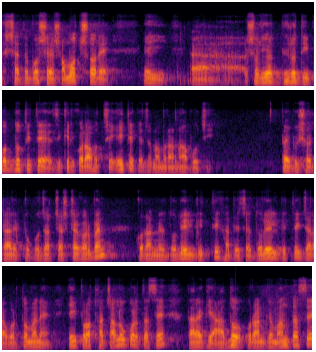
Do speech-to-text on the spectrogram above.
একসাথে বসে সমৎসরে এই শরীয়ত বিরোধী পদ্ধতিতে জিকির করা হচ্ছে, এইটাকে যেন আমরা না বুঝি। তাই বিষয়টা একটু বোঝার চেষ্টা করবেন। কোরআনের দলিল ভিত্তিক, হাদিসের দলিল ভিত্তিক, যারা বর্তমানে এই প্রথা চালু করতেছে, তারা কি আদৌ কোরআনকে মানতেছে,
